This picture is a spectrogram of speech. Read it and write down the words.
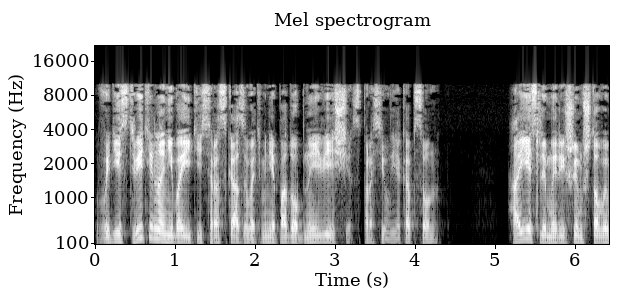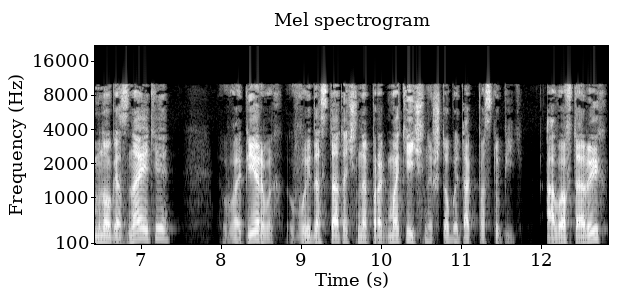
«Вы действительно не боитесь рассказывать мне подобные вещи?» – спросил Якобсон. «А если мы решим, что вы много знаете?» «Во-первых, вы достаточно прагматичны, чтобы так поступить. А во-вторых,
